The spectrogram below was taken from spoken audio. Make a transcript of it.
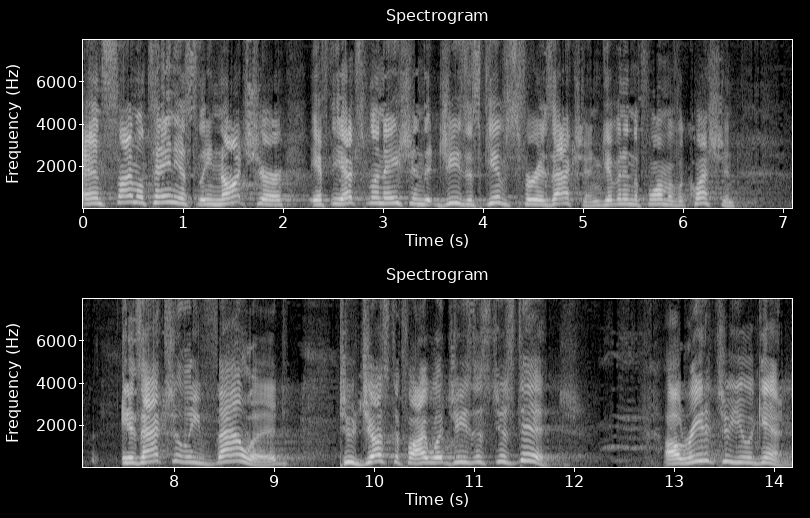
and simultaneously not sure if the explanation that Jesus gives for his action, given in the form of a question, is actually valid to justify what Jesus just did. I'll read it to you again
